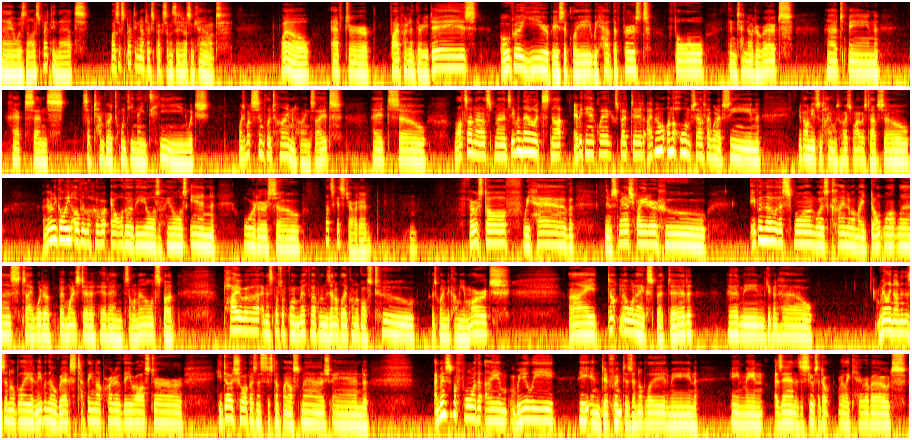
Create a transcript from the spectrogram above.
I was not expecting that. I was expecting not to expect something that doesn't count. Well, after 530 days, over a year basically, we have the first full Nintendo Direct. That's been had since September 2019, which was a much simpler time in hindsight. It's so lots of announcements, even though it's not everything I quite expected. I'm on the whole I'm satisfied with what I've seen. If I'll need some time watch some other stuff, so I'm gonna be going over, over all the reveals, reveals in order. So let's get started. Hmm. First off, we have the Smash Fighter, who even though this one was kind of on my don't want list, I would have been more interested in someone else, but Pyra and a special form Mythra from Xenoblade Chronicles 2 is going to be coming in March. I don't know what I expected. I mean, given how really not in the Xenoblade, and even though Rex technically not part of the roster, he does show up as an assistant Final Smash, and I mentioned before that I am really a indifferent to Xenoblade. I mean, I mean, as in, it's a series I don't really care about.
